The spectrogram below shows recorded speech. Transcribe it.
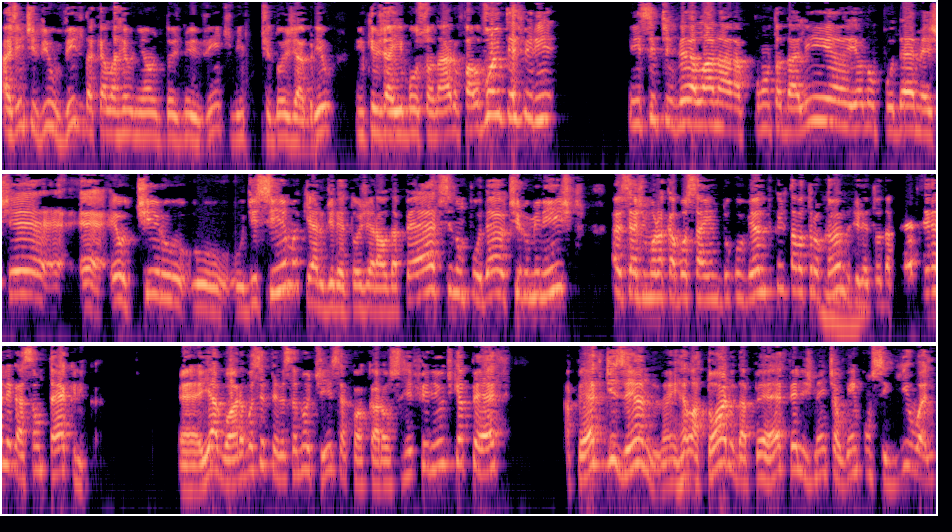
A gente viu o vídeo daquela reunião de 2020, 22 de abril, em que o Jair Bolsonaro fala, vou interferir, e se tiver lá na ponta da linha e eu não puder mexer, é, eu tiro o, o de cima, que era o diretor-geral da PF, se não puder, eu tiro o ministro. Aí o Sérgio Moro acabou saindo do governo porque ele estava trocando o diretor da PF sem alegação técnica. É, e agora você teve essa notícia, a qual a Carol se referiu, de que a PF, a PF dizendo, né, em relatório da PF, felizmente alguém conseguiu ali,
